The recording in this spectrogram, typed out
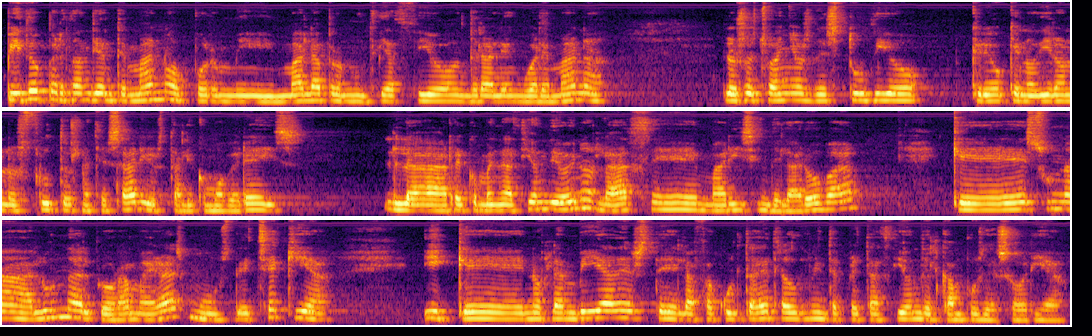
Pido perdón de antemano por mi mala pronunciación de la lengua alemana. Los ocho años de estudio creo que no dieron los frutos necesarios, tal y como veréis. La recomendación de hoy nos la hace Marie Sindelarova, que es una alumna del programa Erasmus de Chequia y que nos la envía desde la Facultad de Traducción e Interpretación del campus de Soria.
